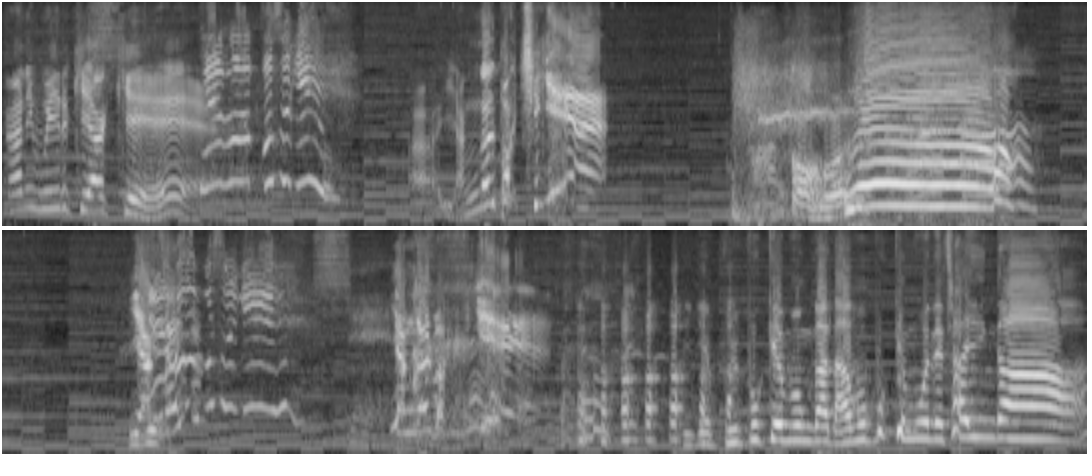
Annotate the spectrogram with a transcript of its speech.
아니 왜 이렇게 약해? 부수기. 아 양날 박치기! 우와! 아, 양날박치기 양날박치기 이게 불 포켓몬과 나무 포켓몬의 차이인가?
